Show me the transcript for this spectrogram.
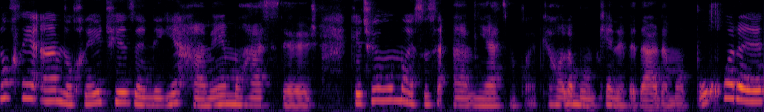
نقطه امن نقطه توی زندگی همه ما هستش که توی اون ما احساس امنیت می‌کنیم که حالا ممکنه به درد ما بخوره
